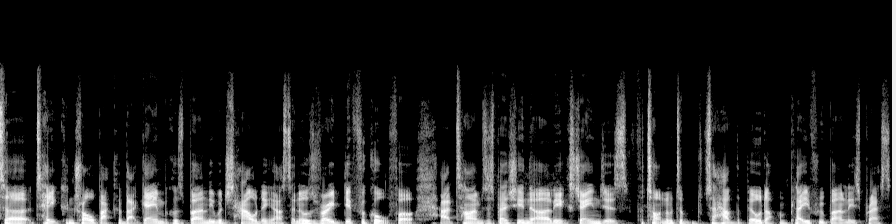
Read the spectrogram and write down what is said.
to take control back of that game because Burnley were just hounding us, and it was very difficult for at times, especially in the early exchanges, for Tottenham to, to have the build up and play through Burnley's press.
